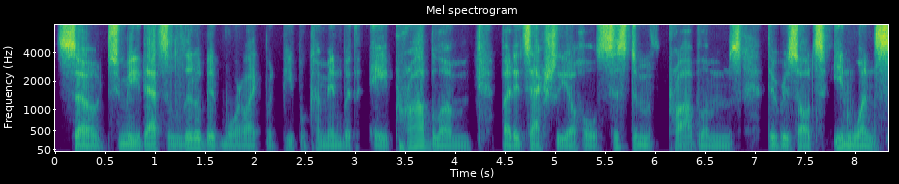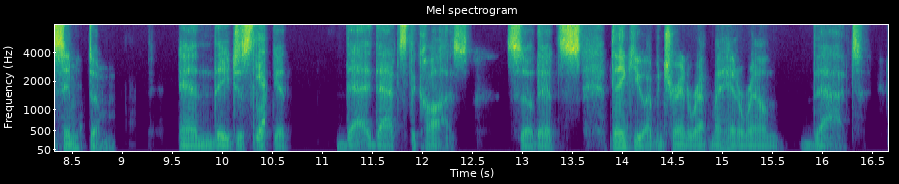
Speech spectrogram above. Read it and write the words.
so to me that's a little bit more like when people come in with a problem but it's actually a whole system of problems that results in one symptom and they just Yeah. look at that that's the cause. So that's thank you. I've been trying to wrap my head around that.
